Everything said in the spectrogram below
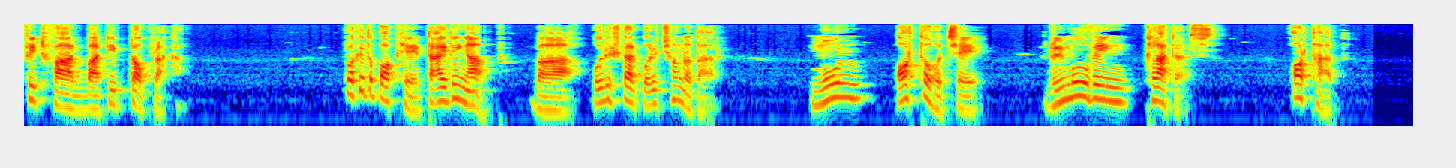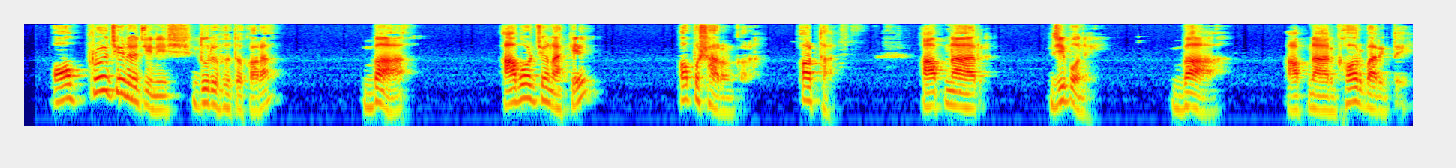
ফিটফাট বা টিপটপ রাখা। প্রকৃতপক্ষে টাইডিং আপ বা পরিষ্কার পরিচ্ছন্নতার মূল অর্থ হচ্ছে রিমুভিং ক্লাটার্স অর্থাৎ অপ্রয়োজনীয় জিনিস দূরীভূত করা বা আবর্জনাকে অপসারণ করা। অর্থাৎ আপনার জীবনে বা আপনার ঘর বাড়িতে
